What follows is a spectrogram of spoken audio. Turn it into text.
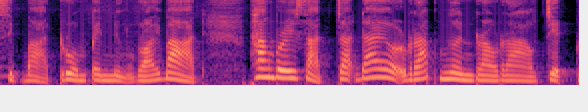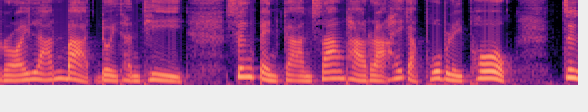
50 บาท รวมเป็น 100 บาท ทางบริษัทจะได้รับเงินราวๆ 700 ล้านบาทโดยทันที ซึ่งเป็นการสร้างภาระให้กับผู้บริโภค จึง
